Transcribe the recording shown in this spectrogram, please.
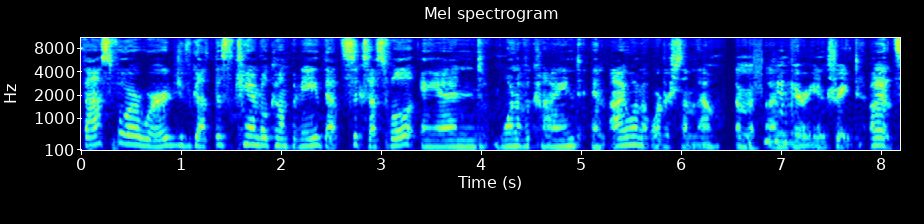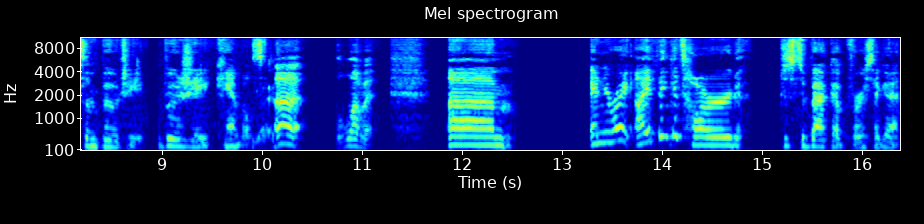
fast forward, you've got this candle company that's successful and one of a kind, and I want to order some now. I'm I'm very intrigued. I want some bougie bougie candles. Uh love it. Um and you're right, I think it's hard just to back up for a second.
